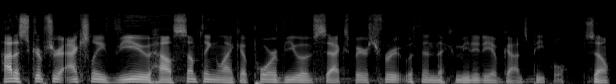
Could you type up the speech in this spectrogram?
how does Scripture actually view how something like a poor view of sex bears fruit within the community of God's people. So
